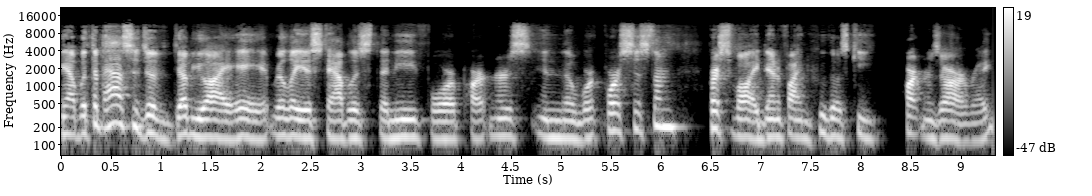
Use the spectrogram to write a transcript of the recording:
Yeah, with the passage of WIA, it really established the need for partners in the workforce system. First of all, identifying who those key partners are, right?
